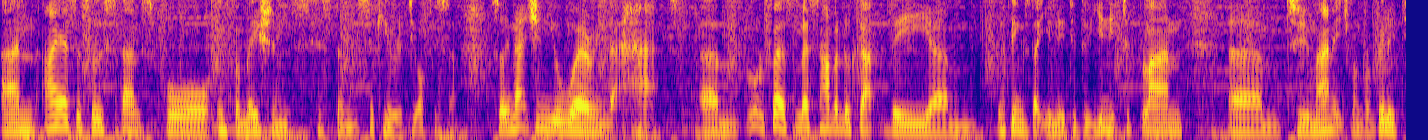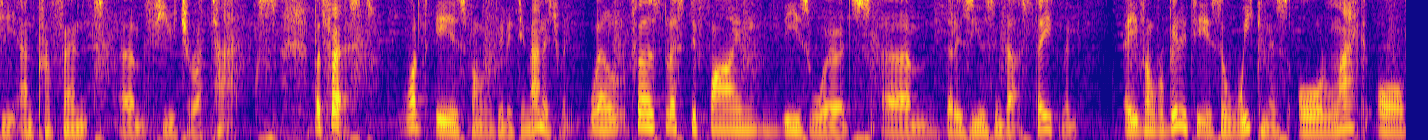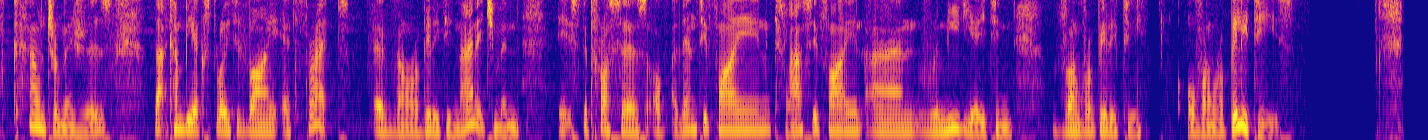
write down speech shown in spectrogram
and ISSO stands for Information System Security Officer. So imagine you're wearing that hat. Um, well, first let's have a look at the um, the things that you need to do. You need to plan um, to manage vulnerability and prevent um, future attacks. But first, what is vulnerability management? Well, first let's define these words um, that is used in that statement. A vulnerability is a weakness or lack of countermeasures that can be exploited by a threat. A vulnerability management is the process of identifying, classifying, and remediating vulnerability or vulnerabilities.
